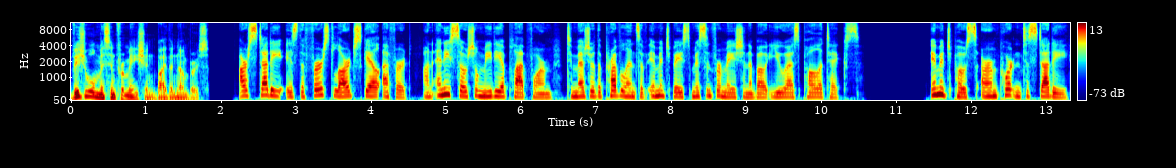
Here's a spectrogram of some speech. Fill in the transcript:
Visual misinformation by the numbers. Our study is the first large scale effort on any social media platform to measure the prevalence of image based misinformation about U.S. politics. Image posts are important to study,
